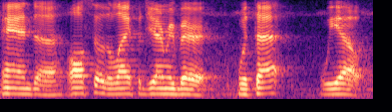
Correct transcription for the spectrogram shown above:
And uh, also, The Life of Jeremy Barrett. With that, we out.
